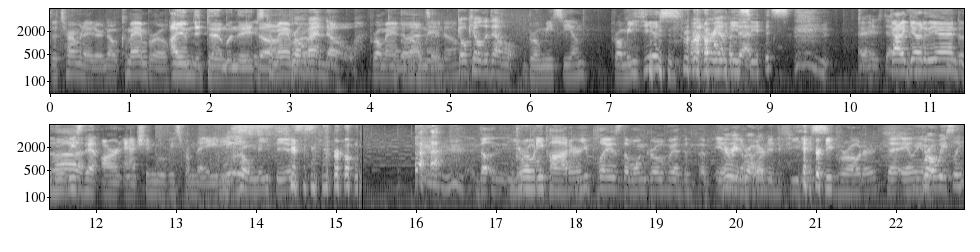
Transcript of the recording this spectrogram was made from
The Terminator. No, Command Bro. I am the Terminator. It's Command Bro. Bromendo. Bromando. That's it. Bromando. Go kill the devil. Bromesium. Prometheus. Come on, hurry up and dead. Prometheus. Alright. Gotta go to the end. Movies Ah. that aren't action movies from the 80s. Prometheus. Bro- the, you, Brody Potter. You play as the one girl who had the uh, alien Broder. aborted fetus. Harry Broder. the alien. Bro Weasley.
